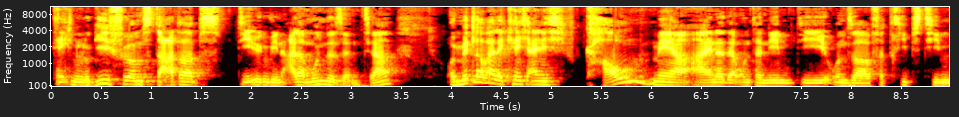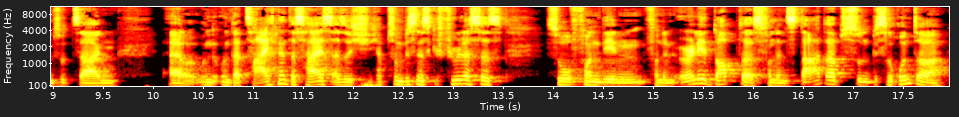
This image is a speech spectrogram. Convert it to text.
Technologiefirmen, Startups, die irgendwie in aller Munde sind, ja. Und mittlerweile kenne ich eigentlich kaum mehr eine der Unternehmen, die unser Vertriebsteam sozusagen äh, un unterzeichnet. Das heißt, also ich, ich habe so ein bisschen das Gefühl, dass das so von den von den Early Adopters, von den Startups so ein bisschen runter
